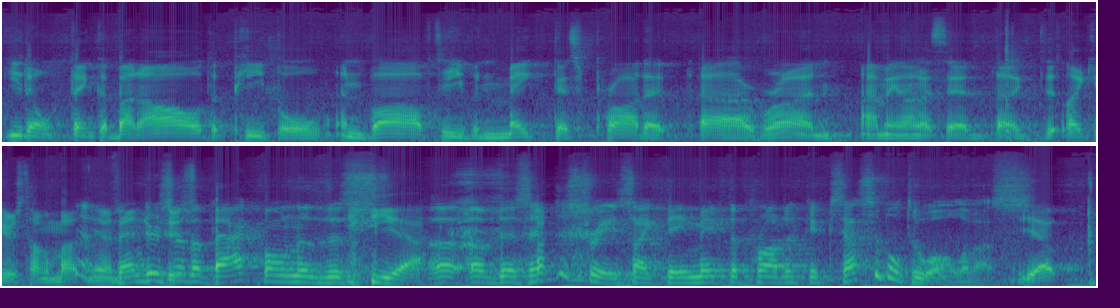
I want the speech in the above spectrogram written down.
you don't think about all the people involved to even make this product uh, run. I mean, like I said, like like you were talking about, you know, Vendors are the backbone of this Yeah. uh, of this industry. It's like they make the product accessible to all of us. Yep.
